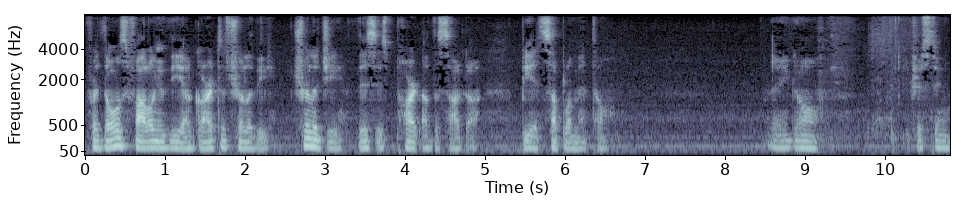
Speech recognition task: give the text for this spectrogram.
For those following the Agartha trilogy, trilogy, this is part of the saga, be it supplemental. There you go. Interesting.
